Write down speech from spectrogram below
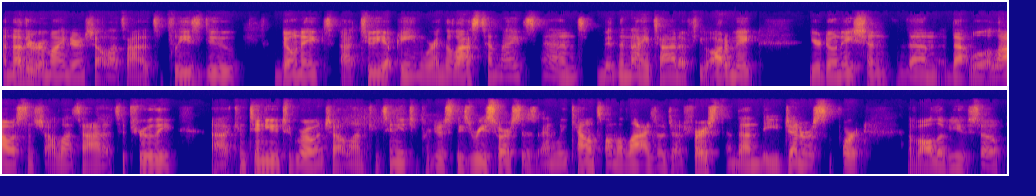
another reminder, inshallah ta'ala, to please do donate uh, to Yaqeen. We're in the last 10 nights, and bidnillahi ta'ala, if you automate your donation, then that will allow us, inshallah ta'ala, to truly uh, continue to grow, inshallah, and continue to produce these resources. And we count on Allah Azza first, and then the generous support of all of you. So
